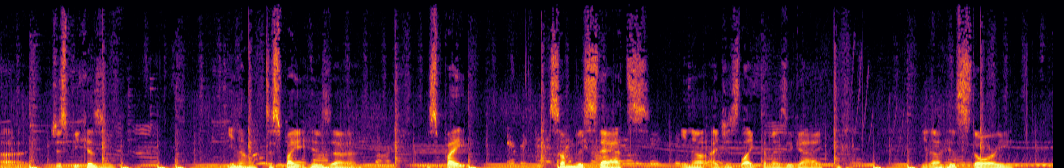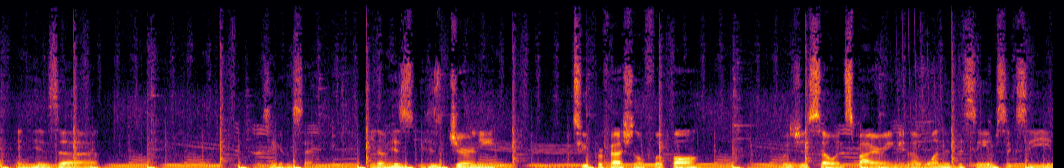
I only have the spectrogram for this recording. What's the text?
uh, just because of, you know, despite his, uh, despite some of his stats, you know, I just liked him as a guy. you know, his story and his, uh, what was he gonna say? You know, his his journey to professional football was just so inspiring, and I wanted to see him succeed,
